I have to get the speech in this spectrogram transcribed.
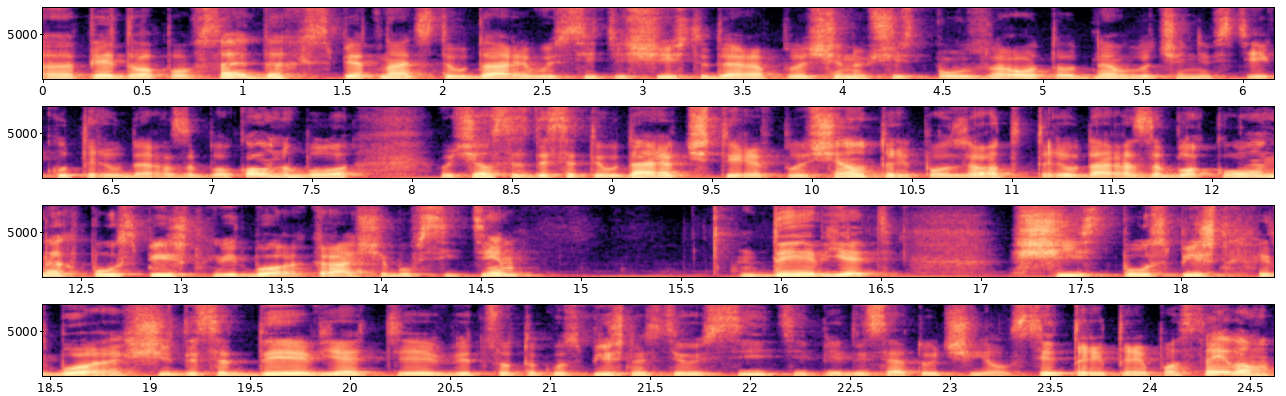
Е, 5-2 по офсайдах, з 15 ударів у Сіті 6 ударів в площину, 6 повз ворота, одне влучення в стійку, 3 удари заблоковано було. У Челсі з 10 ударів 4 в площину, 3 повз ворота, 3 удари заблокованих. По успішних відборах краще був Сіті. 9 6 по успішних відборах, 69% успішності у Сіті, 50 у Челсі, 3-3 по сейвам,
